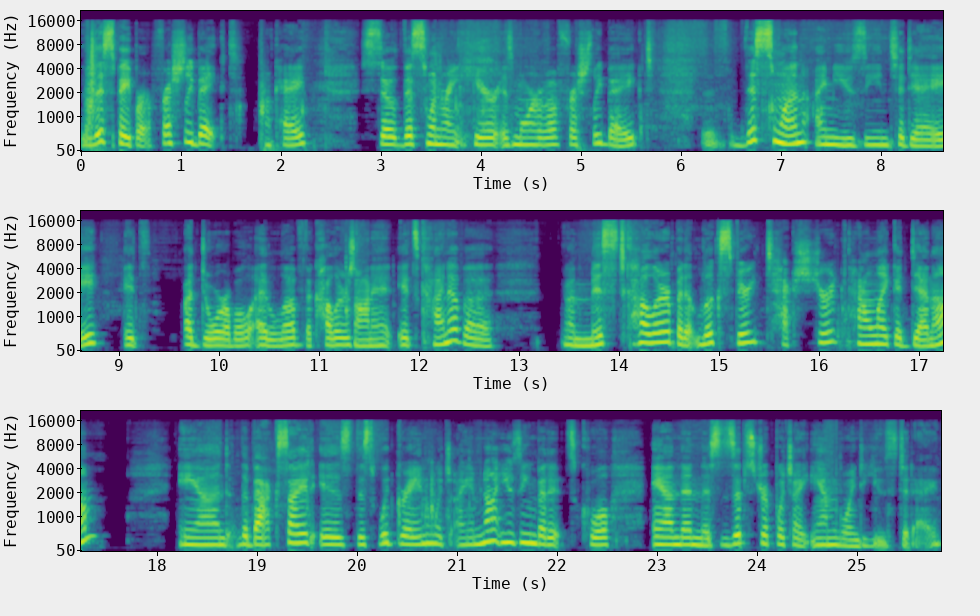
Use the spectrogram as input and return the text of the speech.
this paper, freshly baked, okay? So this one right here is more of a freshly baked. This one I'm using today, it's adorable. I love the colors on it. It's kind of a a mist color, but it looks very textured, kind of like a denim. And the backside is this wood grain, which I am not using, but it's cool. And then this zip strip, which I am going to use today.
